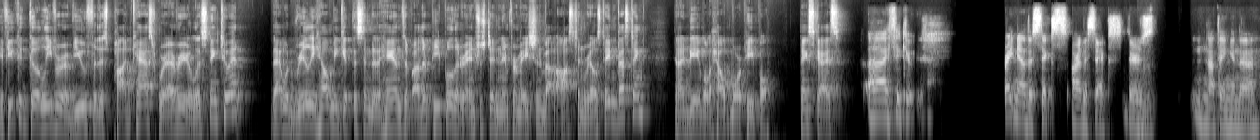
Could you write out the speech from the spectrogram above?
if you could go leave a review for this podcast wherever you're listening to it, that would really help me get this into the hands of other people that are interested in information about Austin real estate investing, and I'd be able to help more people. Thanks, guys. Uh, I think it, right now the six are the six. There's mm-hmm. nothing in the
